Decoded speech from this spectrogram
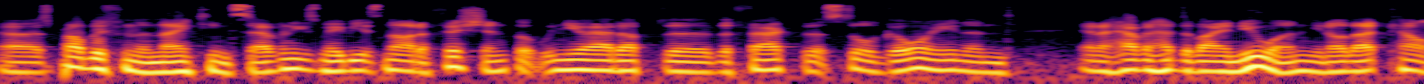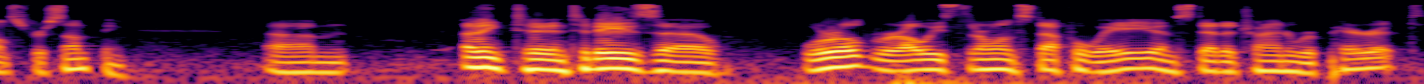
Uh, it's probably from the 1970s. Maybe it's not efficient, but when you add up the, the fact that it's still going and, and I haven't had to buy a new one, you know, that counts for something. Um, I think to, in today's uh, world, we're always throwing stuff away instead of trying to repair it.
